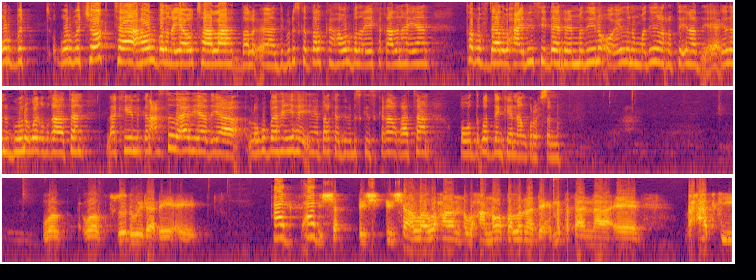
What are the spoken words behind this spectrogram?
qurba qurba joogta hawl badan ayaa u taala dal- eh, dib u dhiska dalka hawl badan ayay ka qaadanayaan tabafdaada waxaa idin sii dheer reer madiino oo iyaduna madiino rabta inaad iyadana gooni uga qayb qaadataan laakiin ganacsatada aad iyo aad ayaa lagu baahan yahay inay dalka dib u dhiskiisa ka qayb qaataan oo wad- wadankeena aan quruxsano waa waa kusoo dhaweynaa eh, aad aad insha allah waxaan waxaan noo ballana de mataqaanaa eh, dhaxaadkii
